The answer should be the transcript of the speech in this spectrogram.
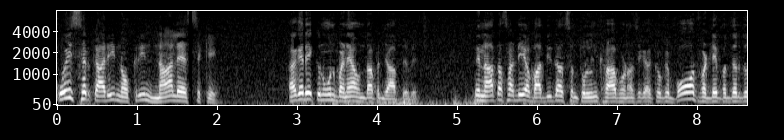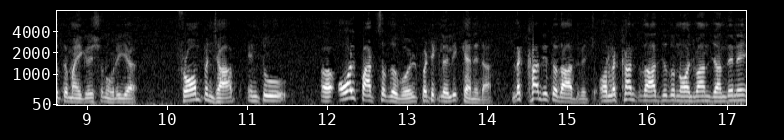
ਕੋਈ ਸਰਕਾਰੀ ਨੌਕਰੀ ਨਾ ਲੈ ਸਕੇ। ਅਗਰ ਇਹ ਕਾਨੂੰਨ ਬਣਿਆ ਹੁੰਦਾ ਪੰਜਾਬ ਦੇ ਵਿੱਚ, ਤੇ ਨਾ ਤਾਂ ਸਾਡੀ ਆਬਾਦੀ ਦਾ ਸੰਤੁਲਨ ਖਰਾਬ ਹੋਣਾ ਸੀਗਾ, ਕਿਉਂਕਿ ਬਹੁਤ ਵੱਡੇ ਪੱਧਰ ਦੇ ਉੱਤੇ ਮਾਈਗ੍ਰੇਸ਼ਨ ਹੋ ਰਹੀ ਆ। From Punjab into all parts of the world particularly Canada ਲੱਖਾਂ ਦੀ ਤਾਦਾਦ ਵਿੱਚ। ਔਰ ਲੱਖਾਂ ਦੀ ਤਾਦਾਦ ਜਦੋਂ ਨੌਜਵਾਨ ਜਾਂਦੇ ਨੇ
